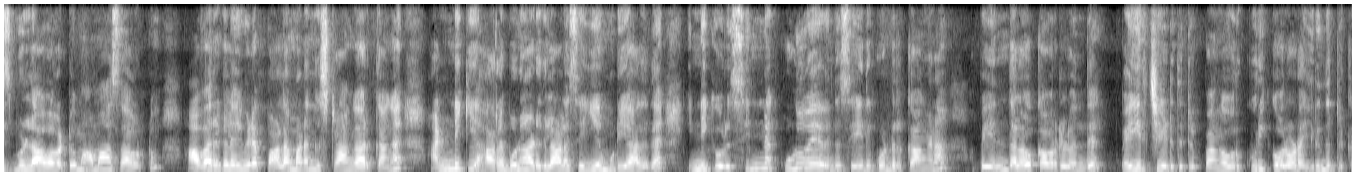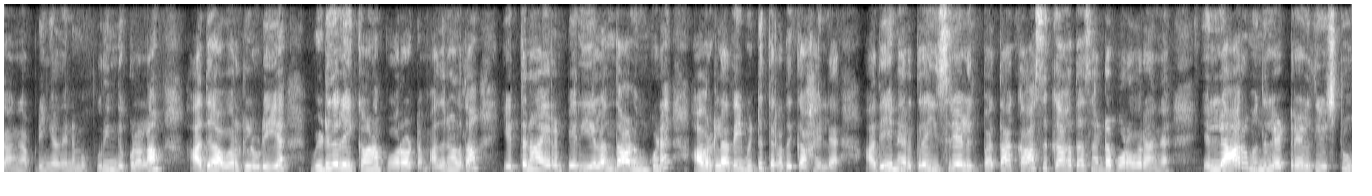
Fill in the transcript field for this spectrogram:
இஸ்புல்லாவாகட்டும் ஹமாஸ் ஆகட்டும் அவர்களை விட பல மடங்கு ஸ்ட்ராங்காக இருக்காங்க. அன்னைக்கு அரபு நாடுகளால் செய்ய முடியாததை இன்றைக்கி ஒரு சின்ன குழுவே வந்து செய்து கொண்டிருக்காங்கன்னா அப்போ எந்த அளவுக்கு அவர்கள் வந்து பயிற்சி எடுத்துகிட்டு இருப்பாங்க ஒரு குறிக்கோளோடு இருந்துட்டு இருக்காங்க அப்படிங்கிறத நம்ம புரிந்து கொள்ளலாம். அது அவர்களுடைய விடுதலைக்கான போராட்டம். அதனால தான் எத்தனாயிரம் பேர் இழந்தாலும் கூட அவர்கள் அதை விட்டுத்தரதுக்காக இல்லை. அதே நேரத்தில் இஸ்ரேலுக்கு பார்த்தா காசுக்காக தான் சண்டை போட வராங்க. எல்லாரும் வந்து லெட்டர் எழுதி வச்சுட்டு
